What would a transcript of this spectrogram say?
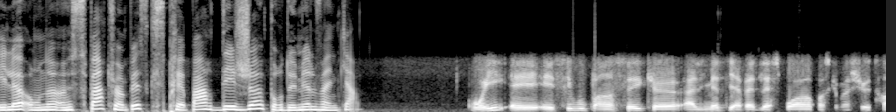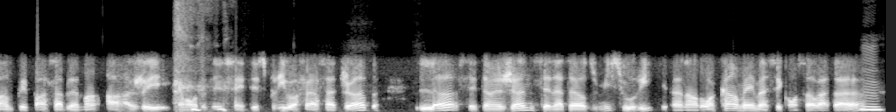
Et là, on a un super Trumpiste qui se prépare déjà pour 2024. Oui, et, si vous pensez qu'à la limite, il y avait de l'espoir parce que M. Trump est passablement âgé et qu'à un moment donné, le Saint-Esprit va faire sa job, là, c'est un jeune sénateur du Missouri, qui est un endroit quand même assez conservateur. Mm.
